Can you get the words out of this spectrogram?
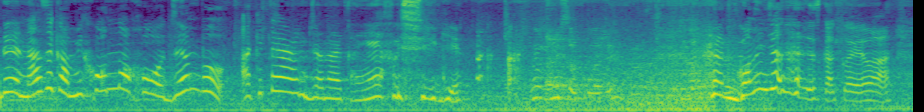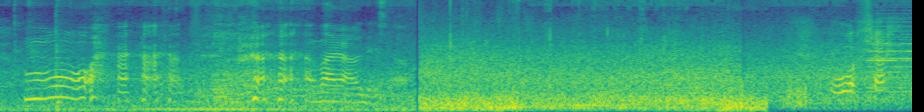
でなぜか見本の方全部開けてあるんじゃないかえ不思議。ごめんじゃないですかこれは。もう。笑うでしょ。おしゃ。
